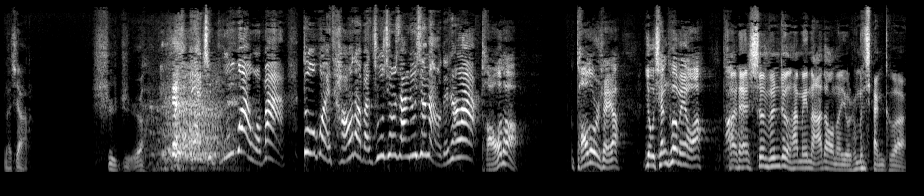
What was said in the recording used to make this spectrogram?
老夏，失职啊！哎呀，这不怪我爸，都怪淘淘把足球砸刘星脑袋上了。淘淘，淘淘是谁呀、有前科没有啊？他连身份证还没拿到呢，有什么前科？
